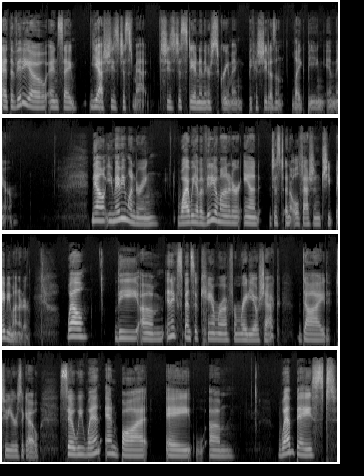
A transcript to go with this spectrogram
at the video and say, yeah, she's just mad. She's just standing there screaming because she doesn't like being in there. Now, you may be wondering why we have a video monitor and just an old fashioned cheap baby monitor. Well, the um, inexpensive camera from Radio Shack died two years ago. So we went and bought a um, web based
